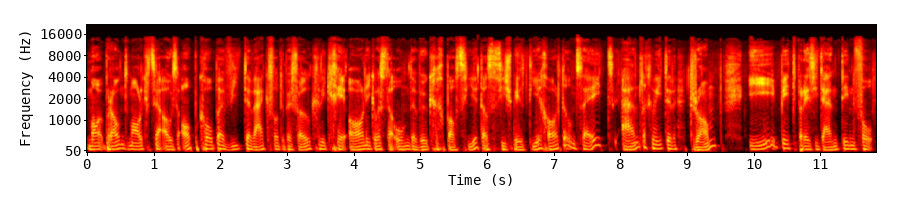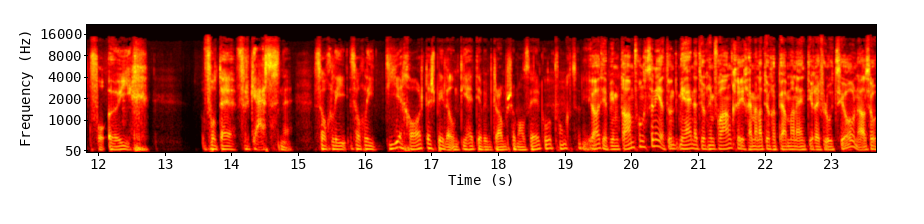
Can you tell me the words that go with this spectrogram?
Brandmarkt sie als abgehoben, weit weg von der Bevölkerung, keine Ahnung, was da unten wirklich passiert. Also sie spielt die Karte und sagt, ähnlich wie der Trump, ich bin die Präsidentin von, von euch von den Vergessenen. So ein, bisschen, so ein bisschen diese Karten spielen. Und die hat ja beim Trump schon mal sehr gut funktioniert. Ja, die hat beim Trump funktioniert. Und wir haben natürlich in Frankreich haben wir natürlich eine permanente Revolution. Also,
